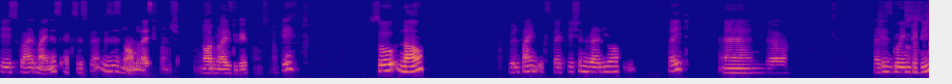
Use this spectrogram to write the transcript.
a square minus x square. This is normalized function normalized wave function okay? So now we'll find expectation value of e right? And uh, that is going to be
